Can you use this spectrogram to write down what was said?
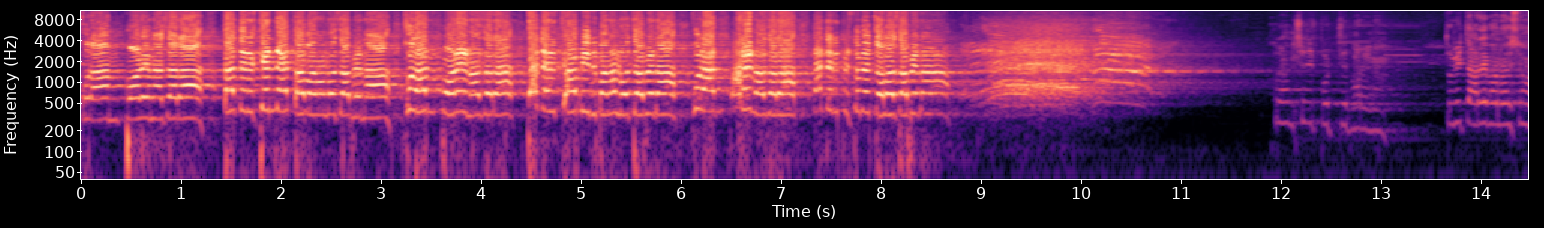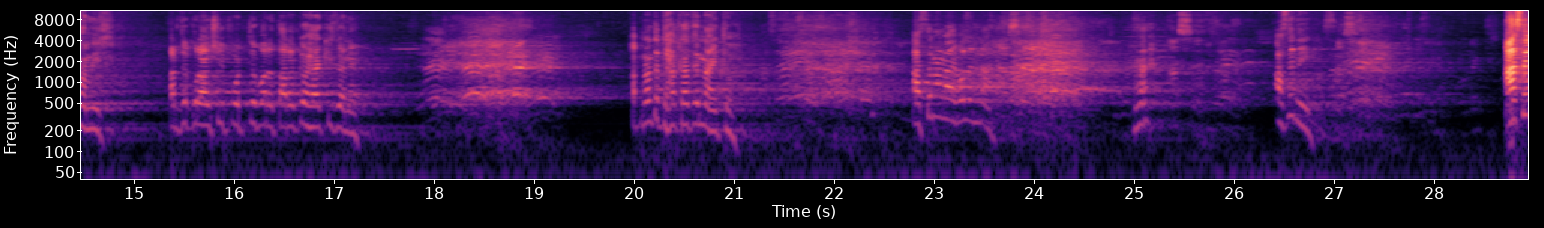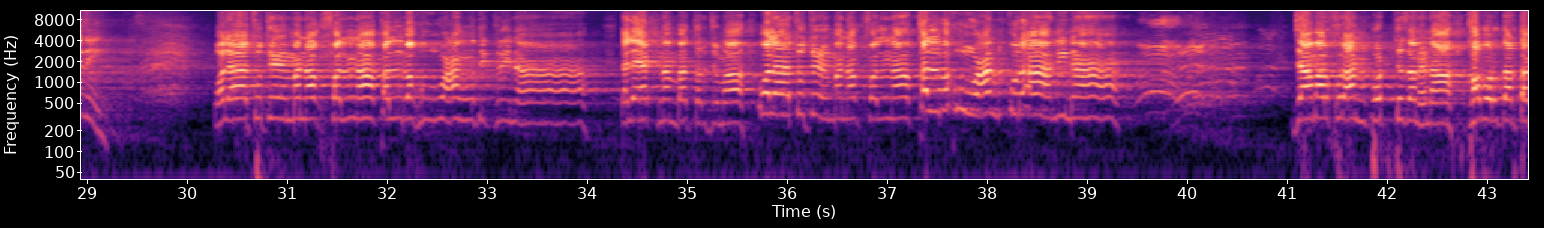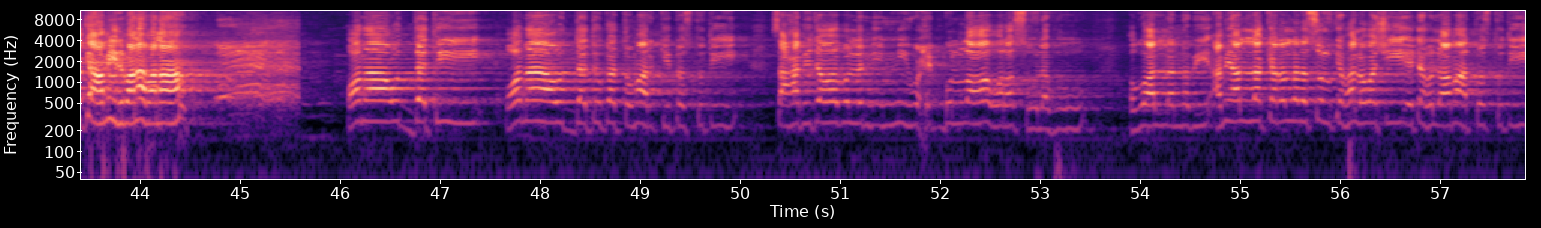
কোরআন পড়ে না যারা, তাদেরকে নেতা বানানো যাবে না। কোরআন পড়ে না যারা, তাদেরকে আমির বানানো যাবে না। কোরআন পড়ে না যারা, তাদের পিছনে চলা যাবে না। কোরআন শরীফ পড়তে পারে না। তুমি তারে বানাইছো আমির। আর যে কোরআন শরীফ পড়তে পারে, তারা কেউ হ্যাঁ কি জানে? আপনাদের ঢাকাতে নাই তো? আছে না নাই বলেন না? হ্যাঁ? আসেনি? আসেনি। ولا تطع من اغفلنا قلبه عن ذكرنا তাহলে এক নাম্বার তর্জমা ولا تطع من اغفلنا قلبه عن قراننا যে আমার কোরআন পড়তে জানে না খবরদার তাকে আমির বানাবা না ওমা উদ্দাতি ওমা উদ্দাতুকা তোমার কি প্রস্তুতি সাহাবী জবাব বললেন ইন্নি ওহিব্বুল্লাহ ওয়া রাসূলুহু ওগো আল্লাহ নবী আমি আল্লাহকে আর আল্লাহ রসুলকে ভালোবাসি এটা হলো আমার প্রস্তুতি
